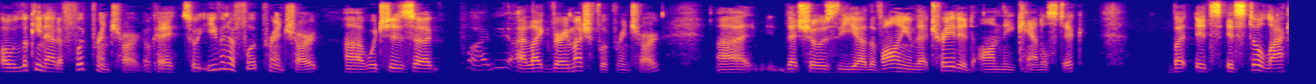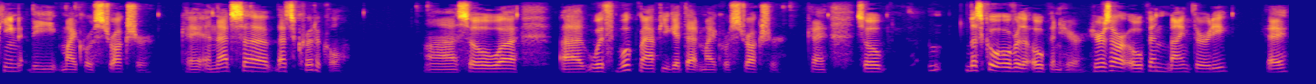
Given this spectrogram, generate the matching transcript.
oh, looking at a footprint chart. Okay, so even a footprint chart, which is I like very much footprint chart uh, that shows the uh, the volume that traded on the candlestick, but it's it's still lacking the microstructure. Okay, and that's uh, that's critical. Uh, so uh, uh, with Bookmap, you get that microstructure. Okay, so let's go over the open here. Here's our open 930. Okay,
